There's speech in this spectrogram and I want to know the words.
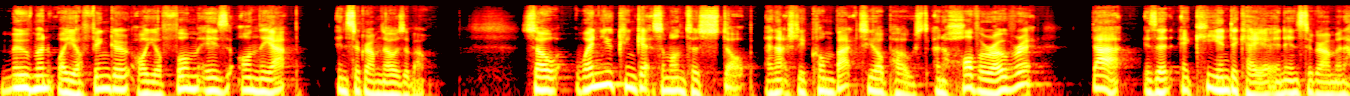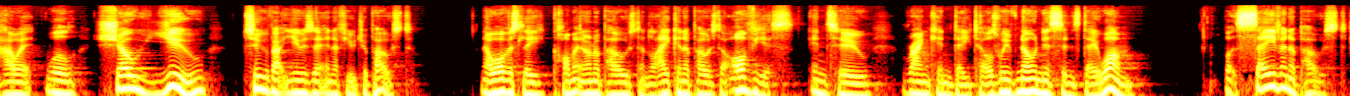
movement where your finger or your thumb is on the app, Instagram knows about. So, when you can get someone to stop and actually come back to your post and hover over it, that is a, a key indicator in Instagram and how it will show you to that user in a future post. Now, obviously, commenting on a post and liking a post are obvious into ranking details. We've known this since day one. But saving a post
